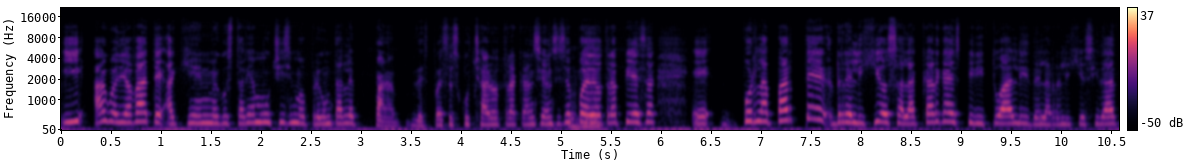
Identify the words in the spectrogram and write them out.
y Agua Yavate, a quien me gustaría muchísimo preguntarle para después escuchar otra canción, si se puede, otra pieza, eh, por la parte religiosa, la carga espiritual y de la religiosidad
